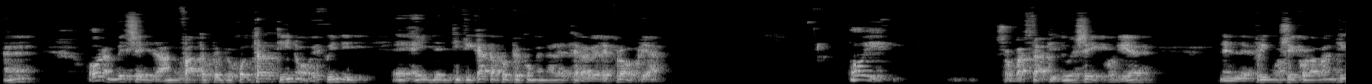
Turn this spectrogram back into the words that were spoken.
eh? ora invece l'hanno fatto proprio col trattino e quindi è, è identificata proprio come una lettera vera e propria. Poi sono bastati due secoli, eh. nel primo secolo a.C.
